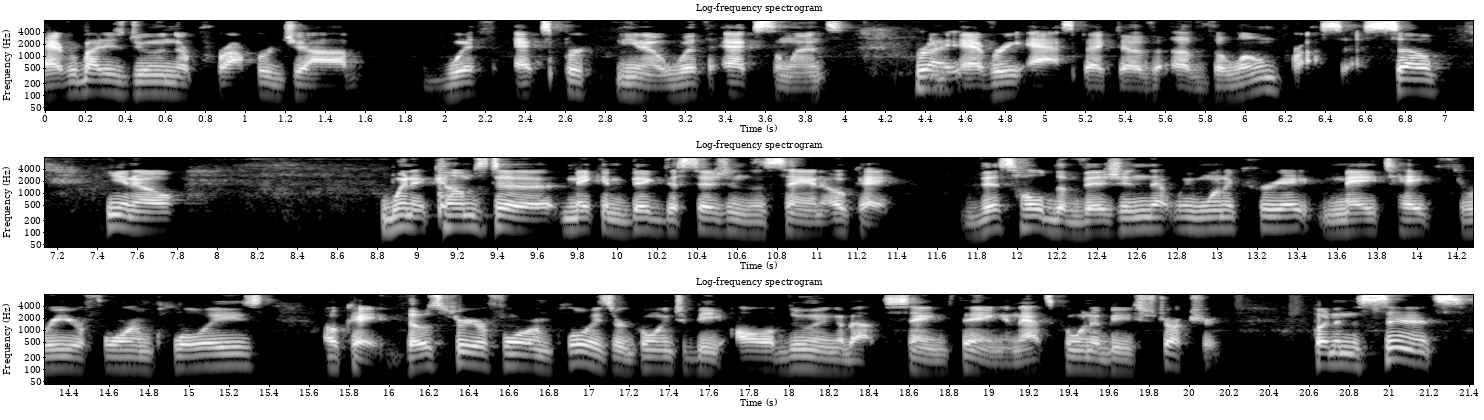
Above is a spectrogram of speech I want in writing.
Everybody's doing their proper job with expert, you know, with excellence right. in every aspect of, of the loan process. So, you know, when it comes to making big decisions and saying, okay, this whole division that we want to create may take three or four employees okay, those three or four employees are going to be all doing about the same thing, and that's going to be structured. But in the sense,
